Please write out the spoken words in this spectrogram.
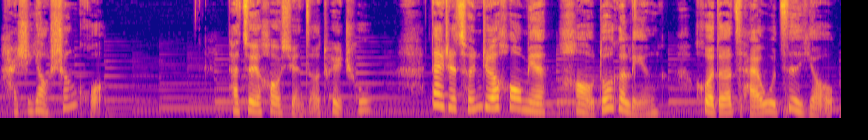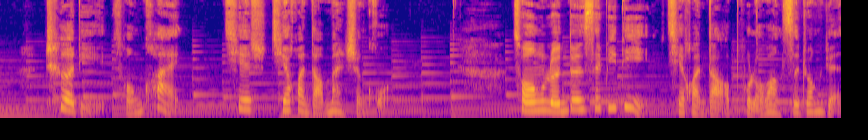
还是要生活？”他最后选择退出，带着存折后面好多个零，获得财务自由，彻底从快切切换到慢生活，从伦敦 CBD 切换到普罗旺斯庄园。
